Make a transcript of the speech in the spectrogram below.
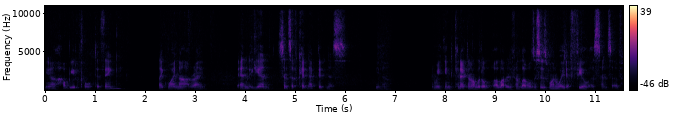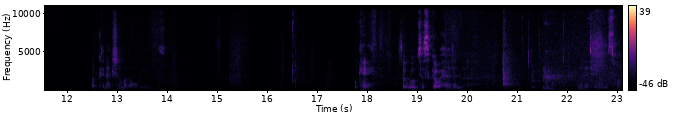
You know, how beautiful to think. Mm. Like, why not, right? And again, sense of connectedness, you know. And we can connect on a little, a lot of different levels. This is one way to feel a sense of of connection with all beings. Okay, so we'll just go ahead and meditate on this one.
